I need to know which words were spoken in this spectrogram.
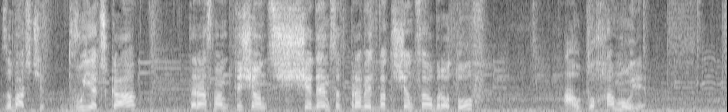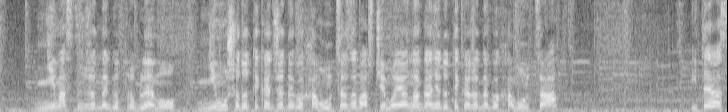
Zobaczcie, dwójeczka. Teraz mam 1700, prawie 2000 obrotów. Auto hamuje. Nie ma z tym żadnego problemu. Nie muszę dotykać żadnego hamulca. Zobaczcie, moja noga nie dotyka żadnego hamulca. I teraz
